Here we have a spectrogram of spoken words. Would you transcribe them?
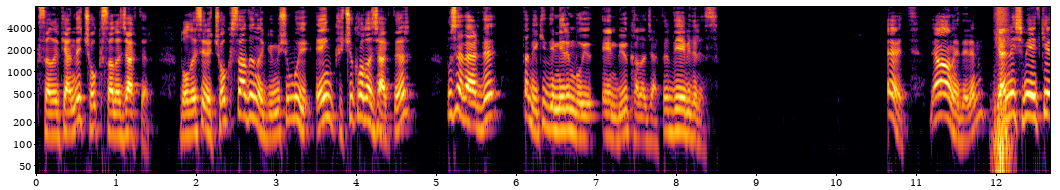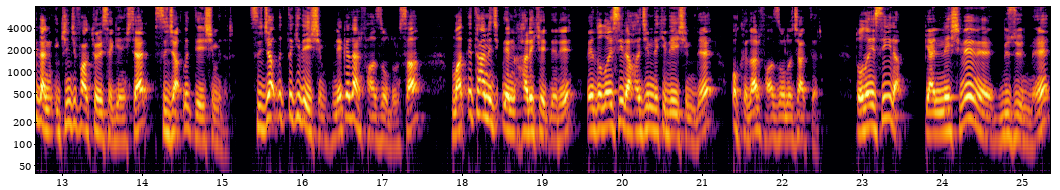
kısalırken de çok kısalacaktır. Dolayısıyla çok kısaldığında gümüşün boyu en küçük olacaktır. Bu sefer de tabii ki demirin boyu en büyük kalacaktır diyebiliriz. Evet, devam edelim. Genleşmeye etki eden ikinci faktör ise gençler sıcaklık değişimidir. Sıcaklıktaki değişim ne kadar fazla olursa madde taneciklerinin hareketleri ve dolayısıyla hacimdeki değişim de o kadar fazla olacaktır. Dolayısıyla genleşme ve büzülme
